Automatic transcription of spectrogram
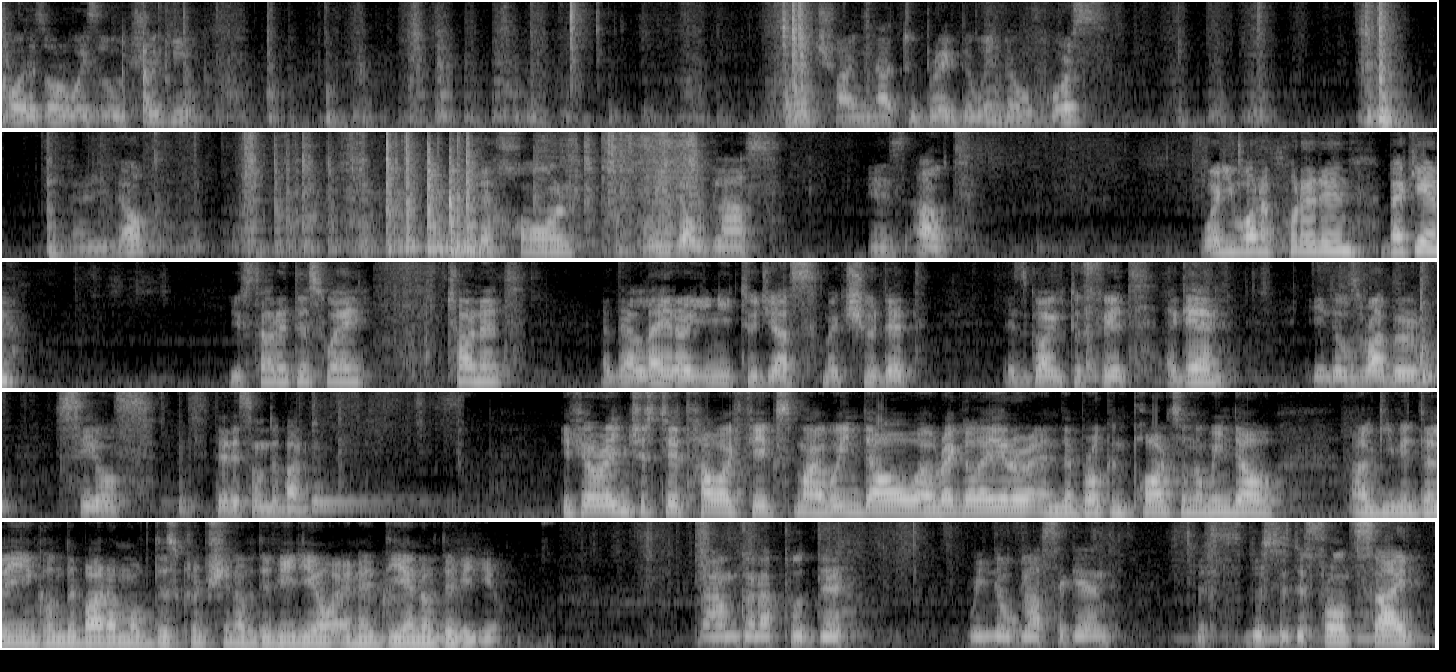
part is always a little tricky. Trying not to break the window, of course. There you go. The whole window glass is out. When you want to put it in, back in, you start it this way, turn it, and then later you need to just make sure that it's going to fit again in those rubber seals that is on the bottom. If you're interested how I fix my window, a regulator and the broken parts on the window, I'll give you the link on the bottom of description of the video and at the end of the video. Now I'm gonna put the window glass again. This is the front side.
